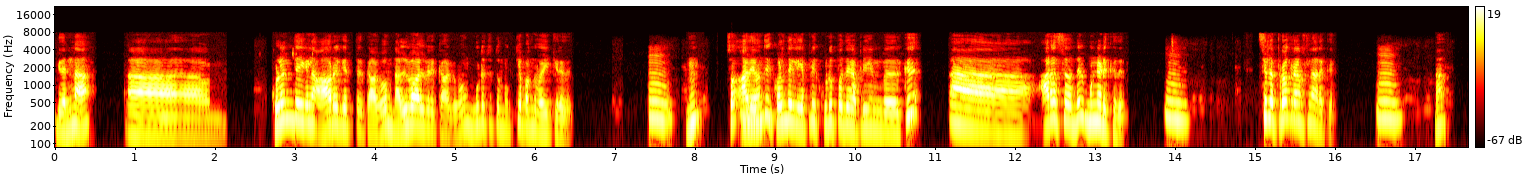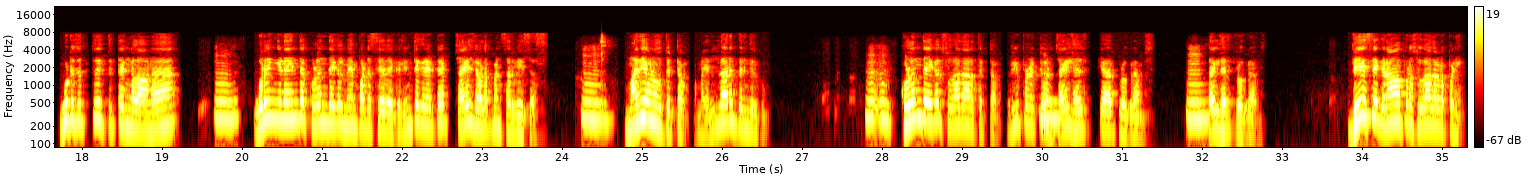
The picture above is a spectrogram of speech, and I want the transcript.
இது என்ன? குழந்தைகளின் ஆரோக்கியத்திற்காகவும் நல்வாழ்விற்காகவும் ஊட்டச்சத்து முக்கிய பங்கு வகிக்கிறது. சோ அதை வந்து குழந்தைகள் எப்படி கொடுப்பது அப்படின்றதுக்கு ஆஹ், அரசு வந்து முன்னெடுக்குது. சில ப்ரோக்ராம்ஸ்லாம் இருக்கு. ஊட்டச்சத்து திட்டங்களான ஒருங்கிணைந்த குழந்தைகள் மேம்பாட்டு சேவைகள் இன்டகிரேட்டட் சைல்ட் டெவலப்மெண்ட் சர்வீசஸ் மதிய உணவு திட்டம் நம்ம எல்லாரும் தெரிஞ்சிருக்கும். குழந்தைகள் சுகாதார திட்டம் reproductive and. Child health care programmes child health programmes தேசிய கிராமப்புற சுகாதார பணி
